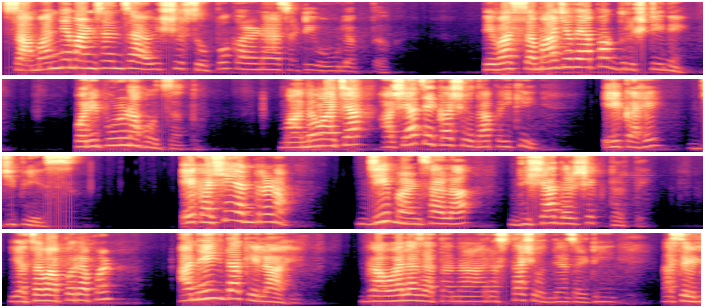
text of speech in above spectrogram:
सामान्य माणसांचं आयुष्य सोपं करण्यासाठी होऊ लागतं तेव्हा समाजव्यापक दृष्टीने परिपूर्ण होत जातो. मानवाच्या अशाच एका शोधापैकी एक आहे जी पी एस. एक अशी यंत्रणा जी माणसाला दिशादर्शक ठरते. याचा वापर आपण अनेकदा केला आहे. गावाला जाताना रस्ता शोधण्यासाठी असेल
